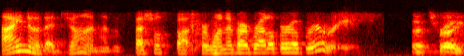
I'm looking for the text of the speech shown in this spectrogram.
I know that John has a special spot for one of our Brattleboro breweries. That's right.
